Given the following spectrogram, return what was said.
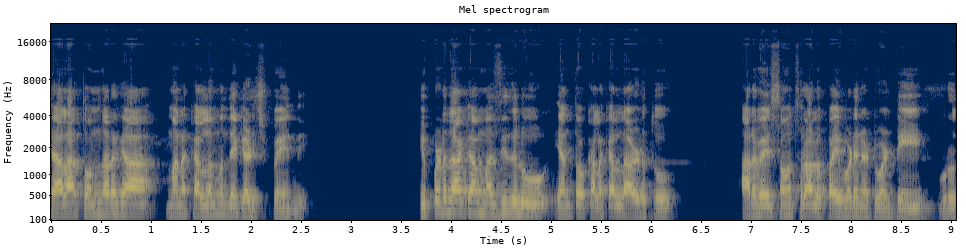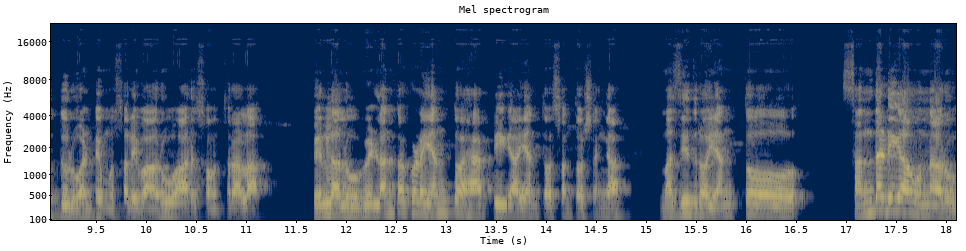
చాలా తొందరగా మన కళ్ళ ముందే గడిచిపోయింది. ఇప్పటిదాకా మసీదులు ఎంతో కలకల్లాడుతూ అరవై సంవత్సరాలు పైబడినటువంటి వృద్ధులు అంటే ముసలివారు ఆరు సంవత్సరాల పిల్లలు వీళ్ళంతా కూడా ఎంతో హ్యాపీగా ఎంతో సంతోషంగా మసీదులో ఎంతో సందడిగా ఉన్నారు.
